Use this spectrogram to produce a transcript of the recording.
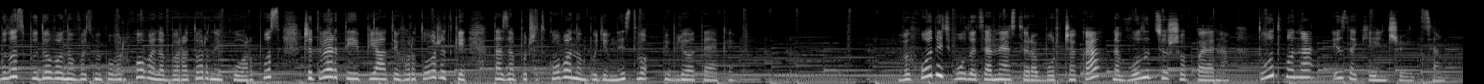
було збудовано восьмиповерховий лабораторний корпус, четвертий і п'ятий гуртожитки та започатковано будівництво бібліотеки. Виходить вулиця Нестора Бурчака на вулицю Шопена. Тут вона і закінчується.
